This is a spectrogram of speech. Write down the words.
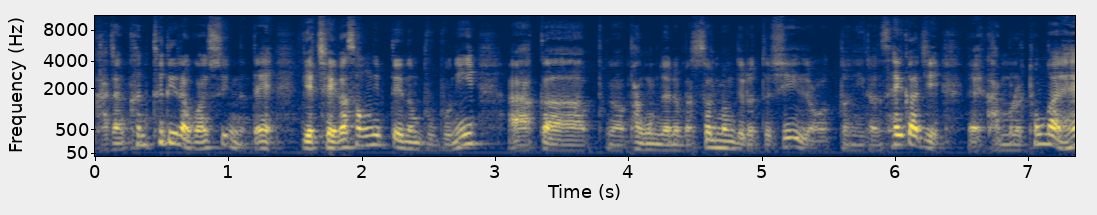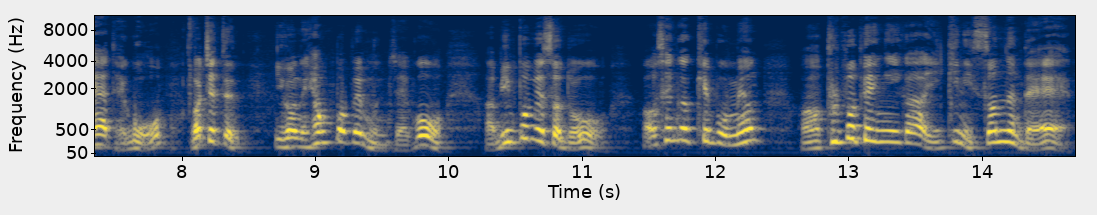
가장 큰 틀이라고 할 수 있는데 이게 죄가 성립되는 부분이 아까 방금 전에 설명드렸듯이 어떤 이런 세 가지 관문을 통과해야 되고 어쨌든 이거는 형법의 문제고 아, 민법에서도 어, 생각해 보면 어, 불법 행위가 있긴 있었는데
